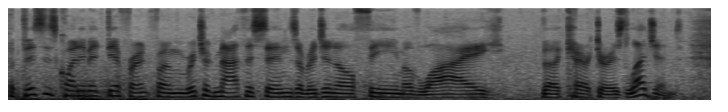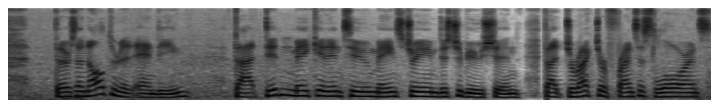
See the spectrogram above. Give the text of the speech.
But this is quite a bit different from Richard Matheson's original theme of why the character is legend. There's an alternate ending that didn't make it into mainstream distribution that director Francis Lawrence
